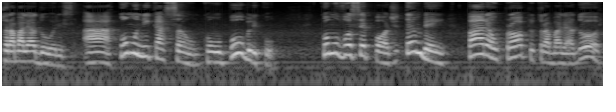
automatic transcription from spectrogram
trabalhadores, a comunicação com o público, como você pode também para o próprio trabalhador,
